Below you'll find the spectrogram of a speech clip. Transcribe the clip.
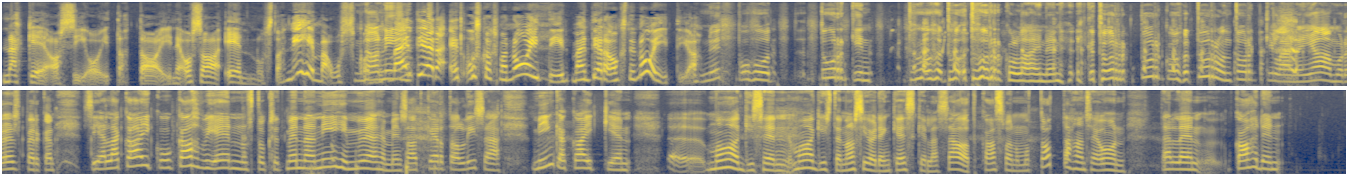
näkee asioita tai ne osaa ennusta. Niihin mä uskon. No niin. Mä en tiedä, että uskoks mä noitiin. Mä en tiedä, onko ne noitia. Nyt puhut Turkin tu, tu, turkulainen, tur, turku, Turun turkkilainen Jaamur Esperkan. Siellä kaikuu kahviennustukset. Mennään niihin myöhemmin. Saat kertoa lisää, minkä kaikkien äh, maagisen, maagisten asioiden keskellä sä oot kasvanut. Mutta tottahan se on. Tälleen kahden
